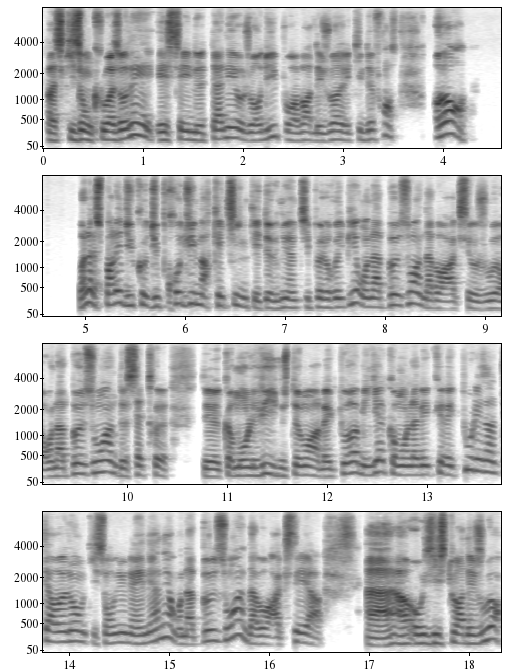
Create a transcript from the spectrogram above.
parce qu'ils ont cloisonné et c'est une tannée aujourd'hui pour avoir des joueurs de l'équipe de France. Or, voilà, je parlais du, du produit marketing qui est devenu un petit peu le rugby. On a besoin d'avoir accès aux joueurs. On a besoin de cette, de, comme on le vit justement avec toi, Miguel, comme on l'a vécu avec tous les intervenants qui sont venus l'année dernière. On a besoin d'avoir accès aux histoires des joueurs.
